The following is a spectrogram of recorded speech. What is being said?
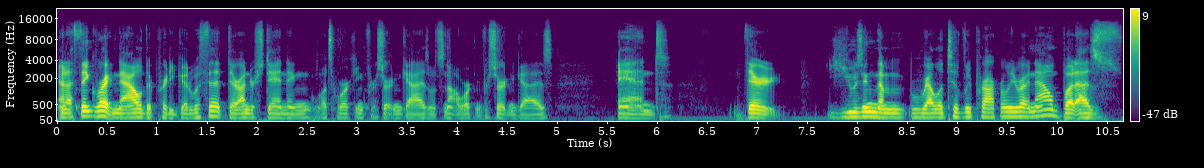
And I think right now they're pretty good with it. They're understanding what's working for certain guys, what's not working for certain guys, and they're using them relatively properly right now. But as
